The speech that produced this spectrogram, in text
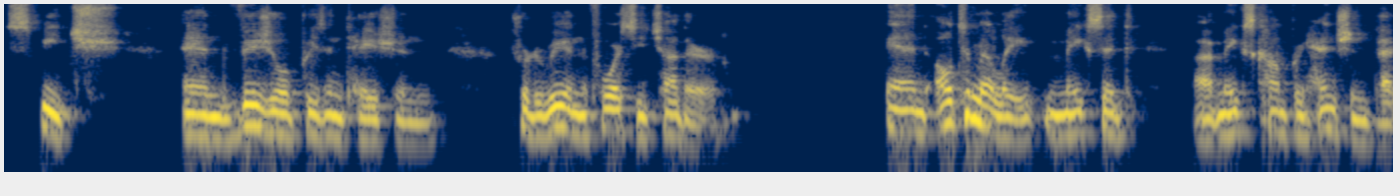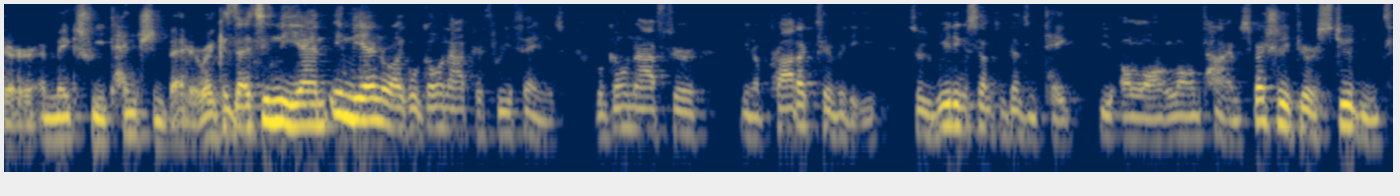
speech and visual presentation sort of reinforce each other and ultimately makes it uh, makes comprehension better and makes retention better right because that's in the end in the end we're like we're going after three things we're going after you know productivity so reading something doesn't take a long long time especially if you're a student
